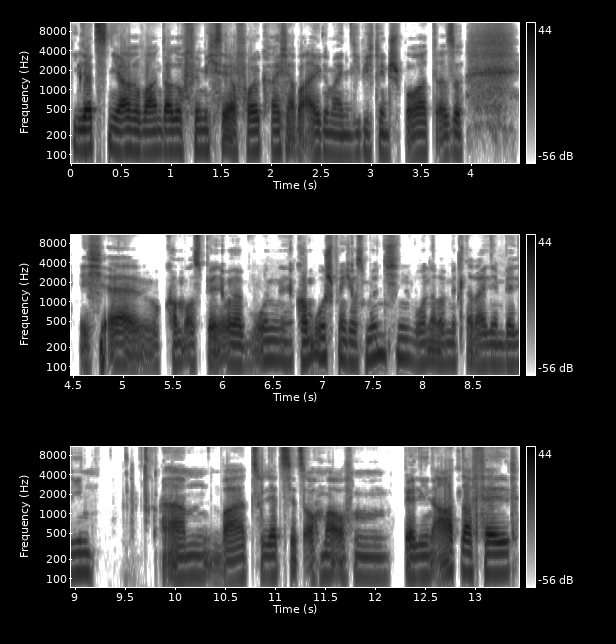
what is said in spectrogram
Die letzten Jahre waren dadurch für mich sehr erfolgreich, aber allgemein liebe ich den Sport. Also ich äh, komme aus oder wohne, komme ursprünglich aus München, wohne aber mittlerweile in Berlin. Ähm, war zuletzt jetzt auch mal auf dem Berlin Adlerfeld.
